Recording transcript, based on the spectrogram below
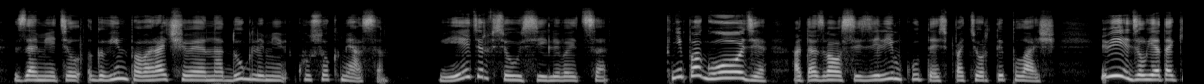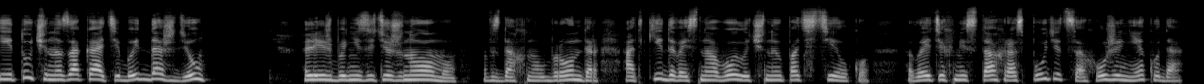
— заметил Гвин, поворачивая над углями кусок мяса. «Ветер все усиливается». «К непогоде», — отозвался Зелим, кутаясь в потертый плащ. «Видел я такие тучи на закате, быть дождю». «Лишь бы не затяжному», вздохнул Брондер, откидываясь на войлочную подстилку. В этих местах распутиться хуже некуда.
